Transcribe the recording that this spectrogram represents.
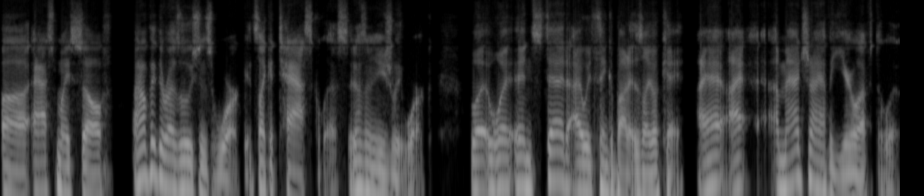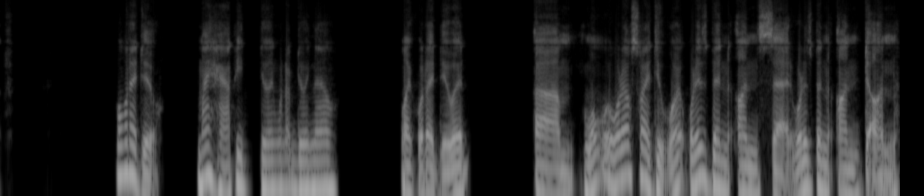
uh, ask myself. I don't think the resolutions work. It's like a task list. It doesn't usually work. What, what instead I would think about it is like, okay, I, I imagine I have a year left to live. What would I do? Am I happy doing what I'm doing now? Like, would I do it? Um, what, what else do I do? What, what has been unsaid? What has been undone?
